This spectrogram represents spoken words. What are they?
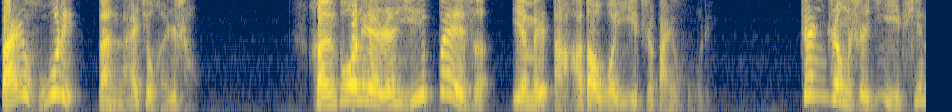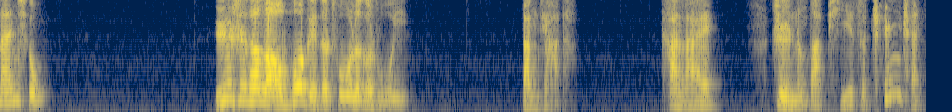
白狐狸本来就很少，很多猎人一辈子。也没打到过一只白狐狸，真正是一皮难求。于是他老婆给他出了个主意：“当家的，看来只能把皮子抻抻了。”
